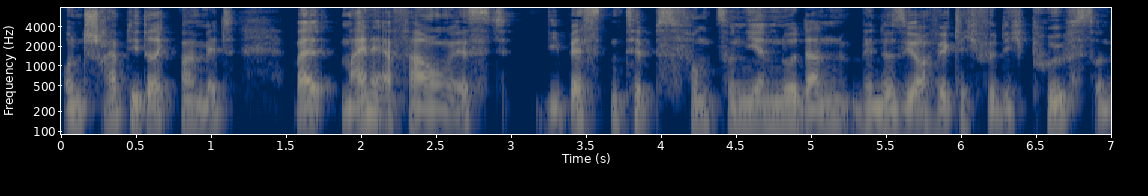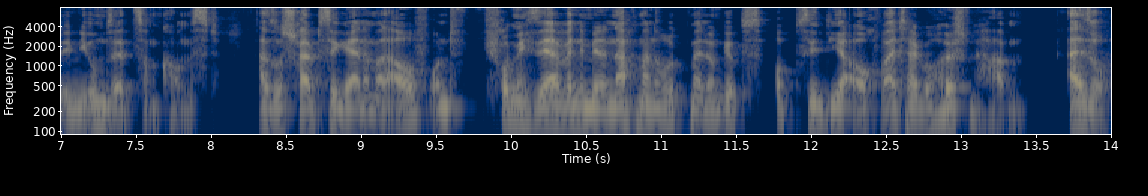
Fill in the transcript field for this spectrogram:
und schreib die direkt mal mit, weil meine Erfahrung ist, die besten Tipps funktionieren nur dann, wenn du sie auch wirklich für dich prüfst und in die Umsetzung kommst. Also schreib sie gerne mal auf und ich freue mich sehr, wenn du mir danach mal eine Rückmeldung gibst, ob sie dir auch weiter geholfen haben. Also,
